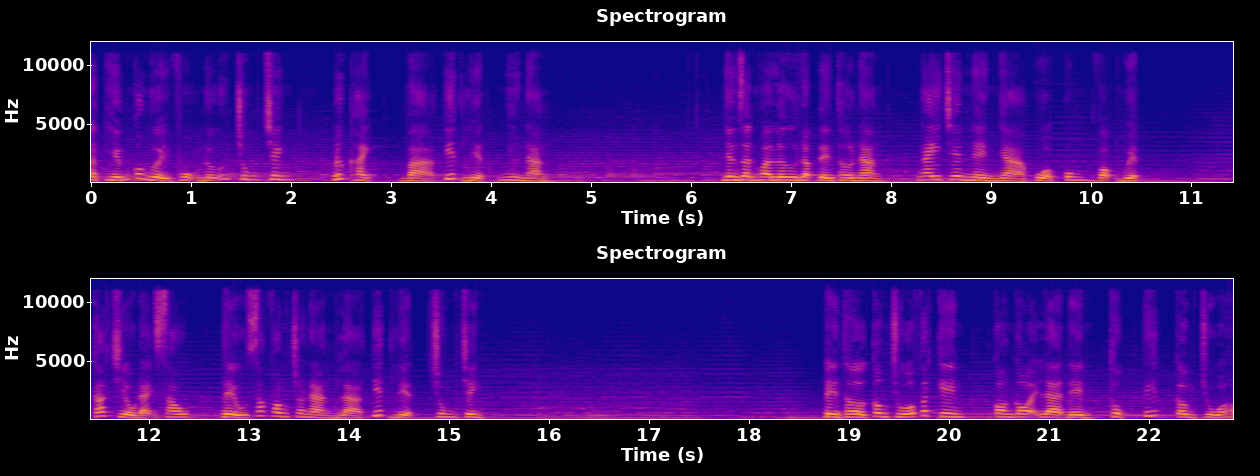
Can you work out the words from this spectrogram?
thật hiếm có người phụ nữ trung trinh, đức hạnh và tiết liệt như nàng. Nhân dân Hoa Lư lập đền thờ nàng ngay trên nền nhà của cung Vọng Nguyệt. Các triều đại sau đều sắc phong cho nàng là tiết liệt trung trinh. Đền thờ công chúa Phất Kim còn gọi là đền Thục Tiết Công Chúa,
